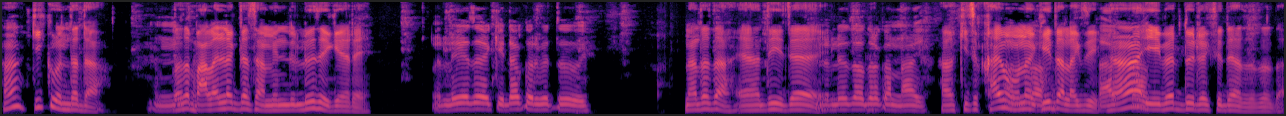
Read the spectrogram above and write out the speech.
হ্যাঁ কি কোন দাদা এমনি দাদা ভালোই লাগতেছে আমি লুই যাই গিয়ে রে। লিয়ে যা কিটা করবি তুই? না দাদা দি যে লিয়ে যাওয়া দরকার নাই। হ্যাঁ, কিছু খাইবো না কি দা লাগছে। হ্যাঁ এইবার দুই রাখছি দেখা দাদা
